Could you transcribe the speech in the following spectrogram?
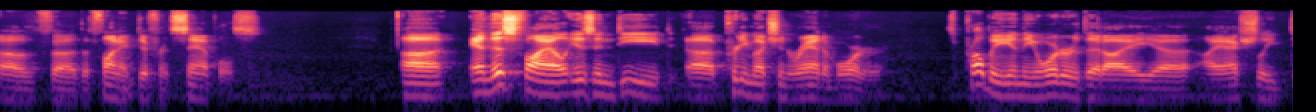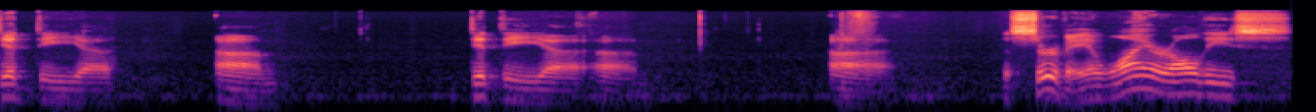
of uh, the finite difference samples. Uh, and this file is indeed uh, pretty much in random order. It's probably in the order that I uh, I actually did the uh, um, did the uh, the survey. And why are all these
